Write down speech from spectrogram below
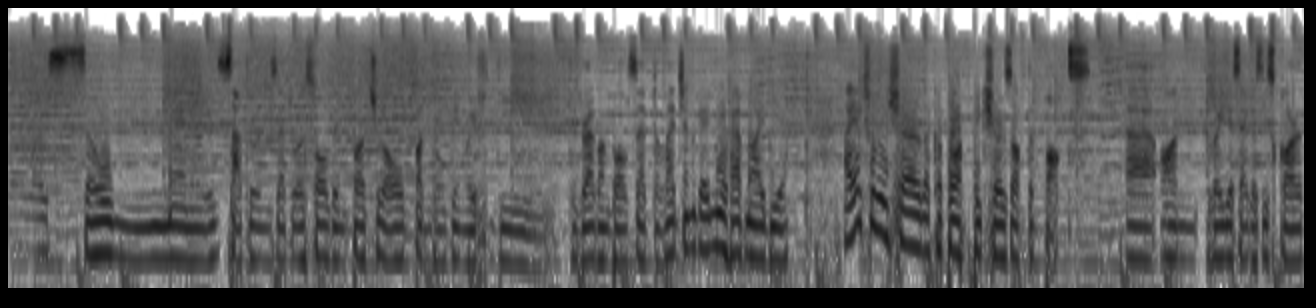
there were so many Saturns that were sold in Portugal, bundled in with the, the Dragon Ball Z The Legend game. You have no idea. I actually shared a couple of pictures of the box uh, on Radio Sega's Discord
